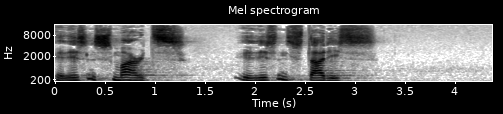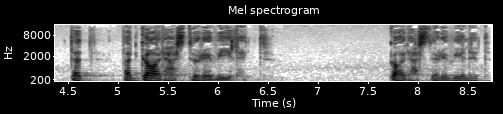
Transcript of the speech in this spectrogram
It isn't smarts, it isn't studies, that, but God has to reveal it. God has to reveal it.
